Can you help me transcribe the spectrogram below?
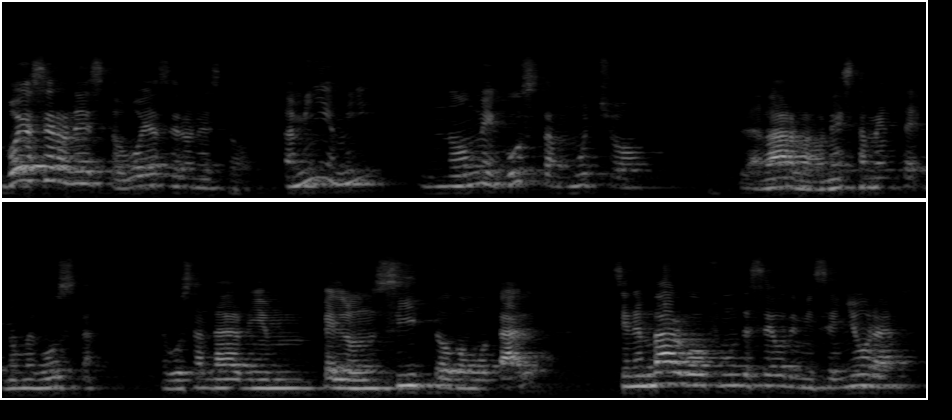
voy a ser honesto, voy a ser honesto. A mí, a mí, no me gusta mucho la barba, honestamente, no me gusta. Me gusta andar bien peloncito como tal. Sin embargo, fue un deseo de mi señora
